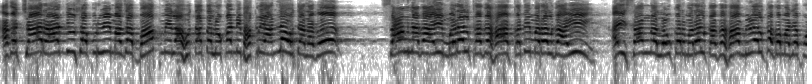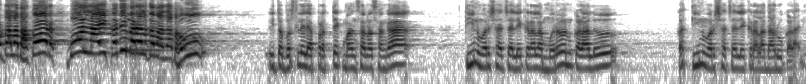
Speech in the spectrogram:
अगं चार आठ दिवसापूर्वी माझा बाप मेला होता तर लोकांनी भाकरी आणल्या होत्या ना ग. सांग ना ग आई मरल का ग हा? कधी मरल ग आई? आई सांग ना लवकर मरल का ग हा? मिळेल का ग माझ्या पोटाला भाकर? बोल ना आई कधी मरल ग माझा भाऊ? इथं बसलेल्या प्रत्येक माणसानं सांगा तीन वर्षाच्या लेकराला मरण कळालं का तीन वर्षाच्या लेकराला दारू कळाली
